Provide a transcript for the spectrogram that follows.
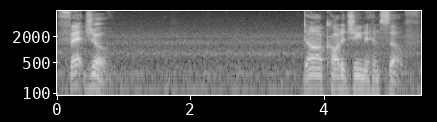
Fat Joe, Don Cartagena himself,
